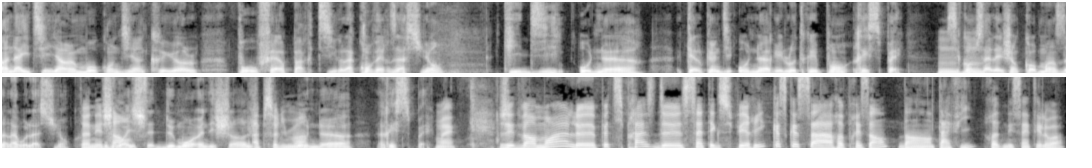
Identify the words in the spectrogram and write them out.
En Haïti, il y a un mot qu'on dit en créole pour faire partir la conversation qui dit honneur. Quelqu'un dit honneur et l'autre répond respect. C'est comme mhm. ça que les gens commencent dans la relation. un échange. c'est deux mots, un échange. Absolument. Honneur, respect. Ouais. J'ai devant moi le Petit Prince de Saint-Exupéry. Qu'est-ce que ça représente dans ta vie, Rodney Saint-Éloi?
